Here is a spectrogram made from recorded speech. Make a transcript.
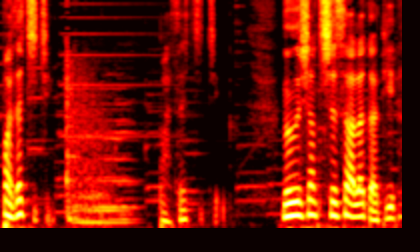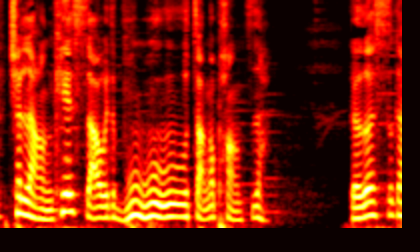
八十几斤，八十几斤。侬是想气死阿拉搿点吃冷开水也会得呜呜呜长个胖子啊？搿个世界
